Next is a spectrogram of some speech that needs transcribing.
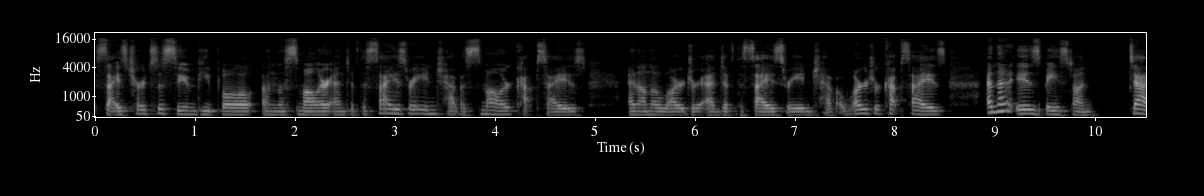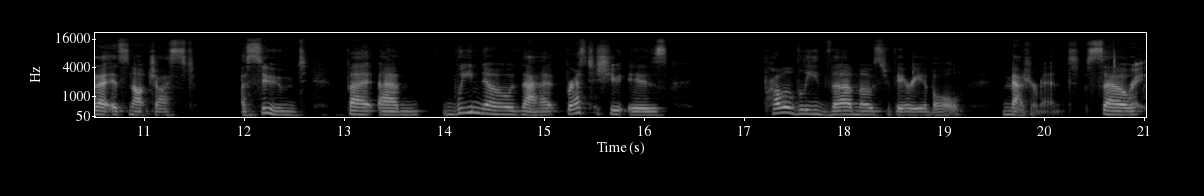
size charts assume people on the smaller end of the size range have a smaller cup size and on the larger end of the size range have a larger cup size. And that is based on data. It's not just assumed but um, we know that breast tissue is probably the most variable measurement. So right.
